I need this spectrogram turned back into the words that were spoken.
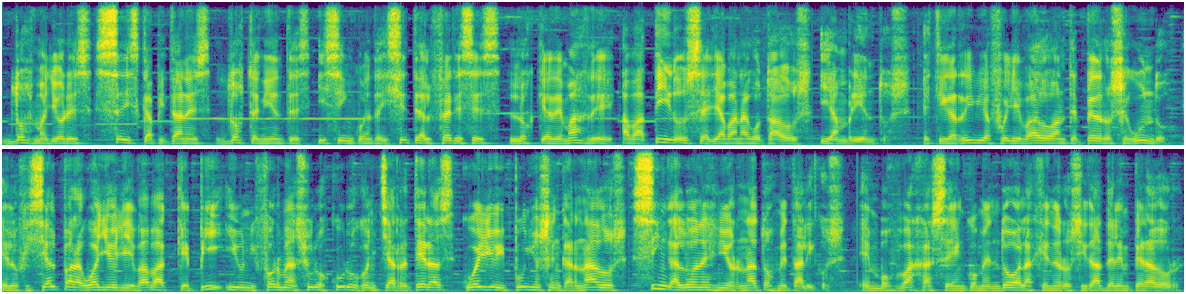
dos mayores, seis capitanes, dos tenientes y 57 alféreces, los que además de abatidos se hallaban agotados y hambrientos. Estigarribia fue llevado ante Pedro II. El oficial paraguayo llevaba que y uniforme azul oscuro con charreteras, cuello y puños encarnados, sin galones ni ornatos metálicos. En voz baja se encomendó a la generosidad del emperador.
